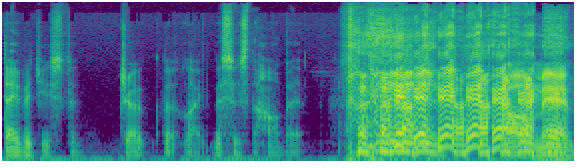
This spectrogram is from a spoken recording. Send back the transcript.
David used to joke that like this is the Hobbit. Oh man,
